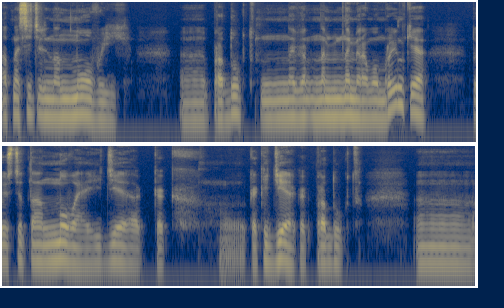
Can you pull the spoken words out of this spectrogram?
относительно новый э, продукт на, на- на мировом рынке. То есть это новая идея как, э, как идея, как продукт. Э,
